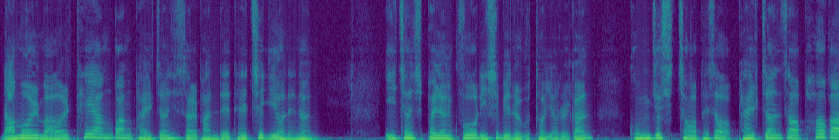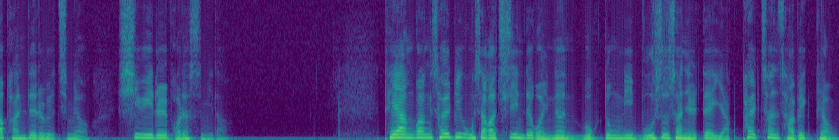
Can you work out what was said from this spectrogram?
남월 마을 태양광 발전시설 반대 대책위원회는 2018년 9월 21일부터 열흘간 공주시청 앞에서 발전 사업 허가 반대를 외치며 시위를 벌였습니다. 태양광 설비 공사가 추진되고 있는 목동리 무수산 일대 약 8,400평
